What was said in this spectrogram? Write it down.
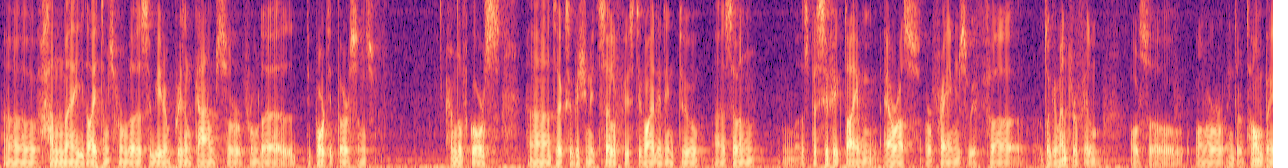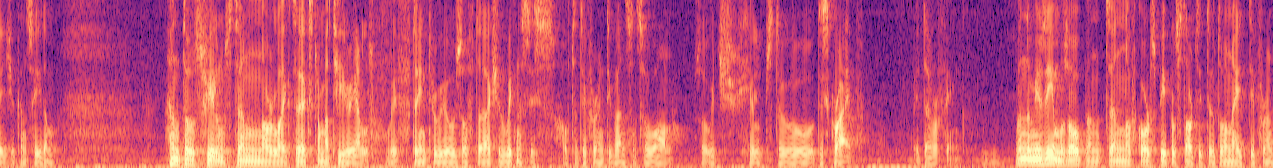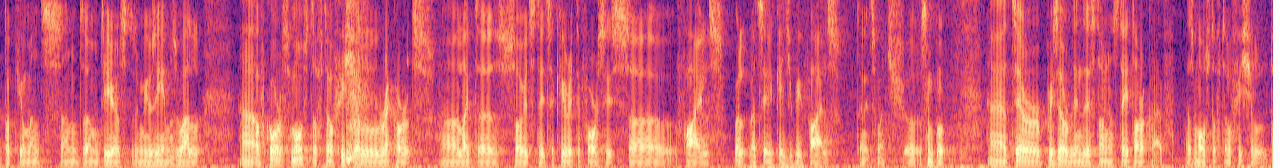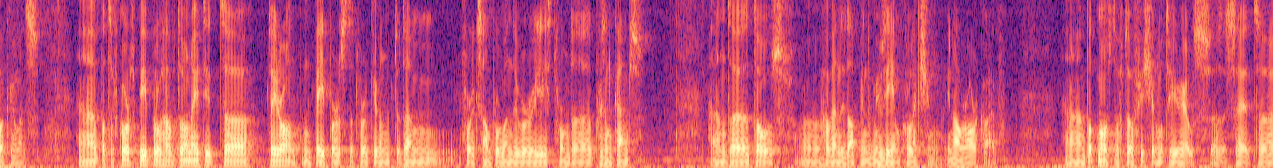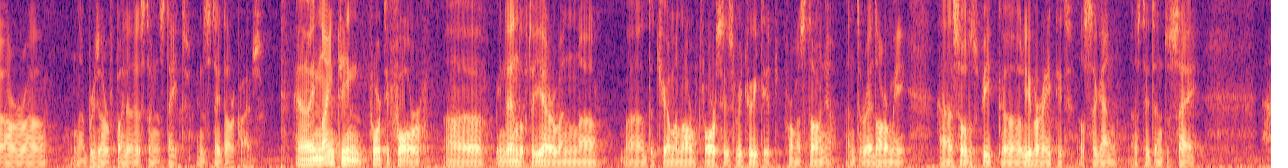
uh, handmade items from the Siberian prison camps or from the deported persons. And of course, uh, the exhibition itself is divided into uh, seven uh, specific time eras or frames with uh, documentary film. Also on our internet homepage you can see them. And those films then are like the extra material with the interviews of the actual witnesses of the different events and so on. So which helps to describe it everything. Mm -hmm. When the museum was opened, then of course people started to donate different documents and uh, materials to the museum as well. Uh, of course, most of the official records, uh, like the Soviet State Security Forces uh, files, well, let's say KGB files, then it's much uh, simple. Uh, they're preserved in the Estonian State Archive, as most of the official documents. Uh, but of course, people have donated their own papers that were given to them, for example, when they were released from the prison camps. And uh, those uh, have ended up in the museum collection in our archive. Uh, but most of the official materials, as I said, are preserved by the Estonian state in the state archives. Uh, in 1944, uh, in the end of the year when uh, the German armed forces retreated from Estonia and the Red Army, so to speak, liberated us again, as they tend to say.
